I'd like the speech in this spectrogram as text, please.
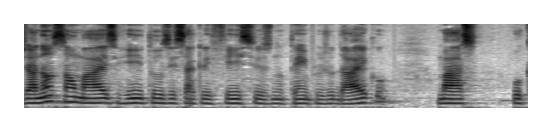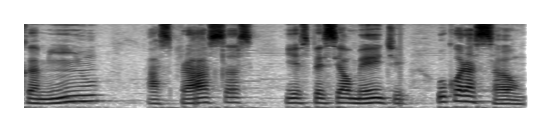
Já não são mais ritos e sacrifícios no templo judaico, mas o caminho, as praças e especialmente o coração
